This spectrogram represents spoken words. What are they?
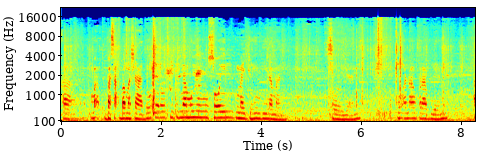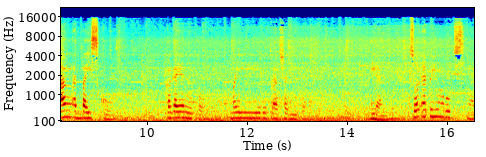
kung uh, basa ba masyado. Pero titignan mo yung soil, medyo hindi naman. So, yan. Kung ano ang problem. Ang advice ko, kagaya nito, may root rot siya dito. Ayan. So, ito yung roots niya.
